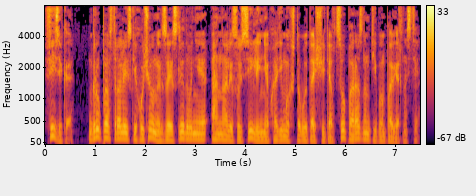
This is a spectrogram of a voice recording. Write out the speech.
Физика. Группа австралийских ученых за исследование анализ усилий, необходимых, чтобы тащить овцу по разным типам поверхности.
